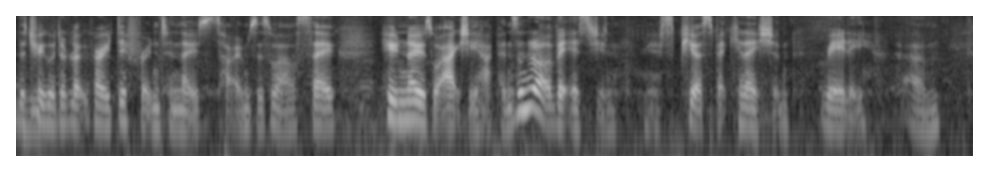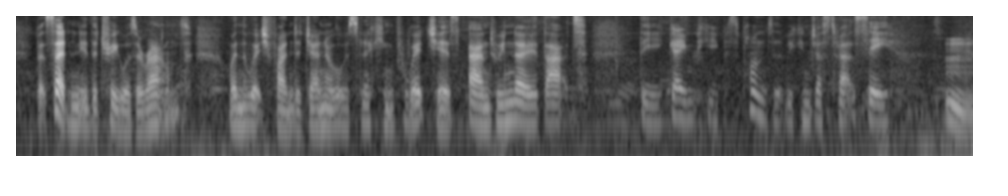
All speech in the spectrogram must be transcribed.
The mm-hmm. tree would have looked very different in those times as well. So who knows what actually happens? And a lot of it is you know, it's pure speculation, really. Um, but certainly the tree was around when the Witchfinder General was looking for witches, and we know that the gamekeeper's pond that we can just about see mm.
